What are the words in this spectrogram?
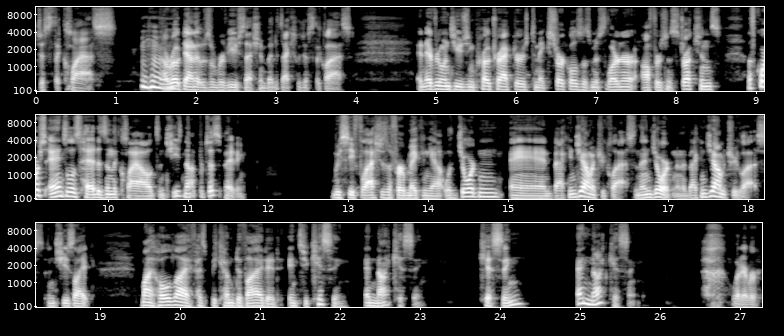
just the class. I Mhm. wrote down it was a review session, but it's actually just the class. And everyone's using protractors to make circles as Miss Lerner offers instructions. Of course, Angela's head is in the clouds, and she's not participating. We see flashes of her making out with Jordan and back in geometry class, and then Jordan, and then back in geometry class. And she's like, My whole life has become divided into kissing and not kissing, kissing and not kissing. Whatever.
